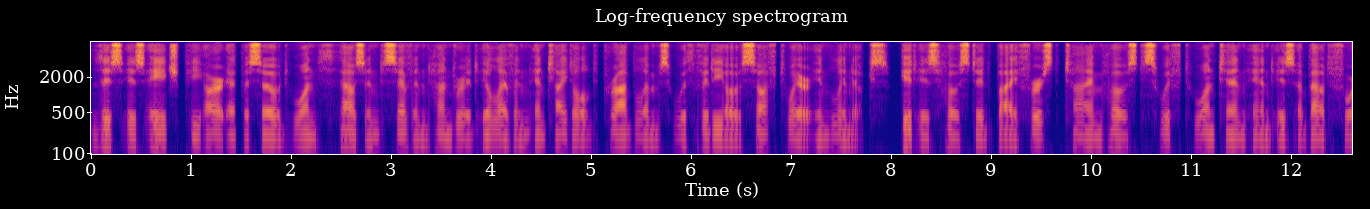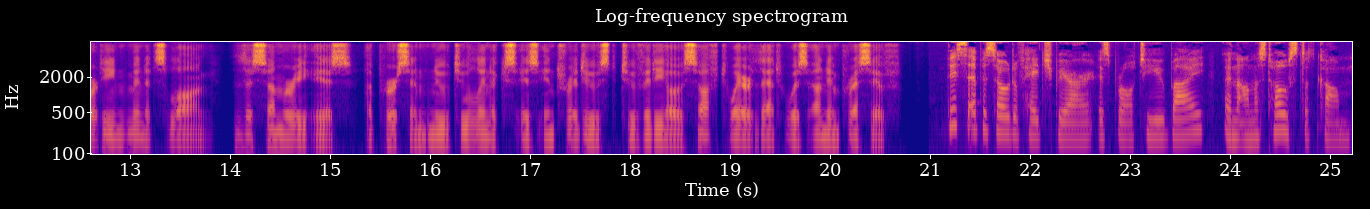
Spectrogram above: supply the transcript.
This is HPR episode 1711 entitled Problems with Video Software in Linux. It is hosted by first time host Swift110 and is about 14 minutes long. The summary is A person new to Linux is introduced to video software that was unimpressive. This episode of HPR is brought to you by anhonesthost.com.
